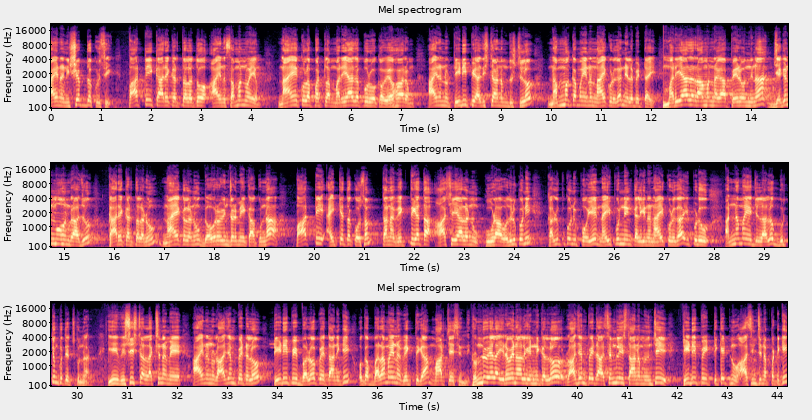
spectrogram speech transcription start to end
ఆయన నిశ్శబ్ద కృషి. పార్టీ కార్యకర్తలతో ఆయన సమన్వయం నాయకుల పట్ల మర్యాదపూర్వక వ్యవహారం ఆయనను టీడీపీ అధిష్టానం దృష్టిలో నమ్మకమైన నాయకుడిగా నిలబెట్టాయి. మర్యాద రామన్నగా పేరొందిన జగన్మోహన్ రాజు కార్యకర్తలను నాయకులను గౌరవించడమే కాకుండా పార్టీ ఐక్యత కోసం తన వ్యక్తిగత ఆశయాలను కూడా వదులుకొని కలుపుకొని పోయే నైపుణ్యం కలిగిన నాయకుడుగా ఇప్పుడు అన్నమయ్య జిల్లాలో గుర్తింపు తెచ్చుకున్నారు. ఈ విశిష్ట లక్షణమే ఆయనను రాజంపేటలో టీడీపీ బలోపేతానికి ఒక బలమైన వ్యక్తిగా మార్చేసింది. రెండు వేల ఇరవై నాలుగు ఎన్నికల్లో రాజంపేట అసెంబ్లీ స్థానం నుంచి టీడీపీ టికెట్ను ఆశించినప్పటికీ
